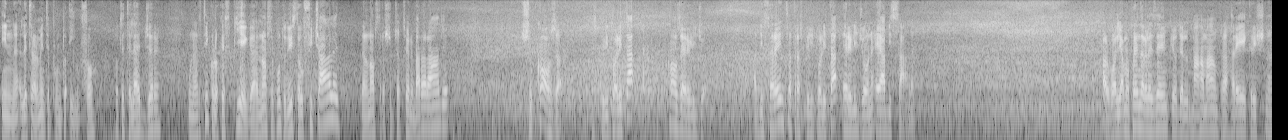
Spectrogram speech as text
in letteralmente.info potete leggere un articolo che spiega il nostro punto di vista ufficiale della nostra associazione Barra Radio su cosa è spiritualità, cosa è religione. La differenza tra spiritualità e religione è abissale. Allora, vogliamo prendere l'esempio del Mahamantra Hare Krishna,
